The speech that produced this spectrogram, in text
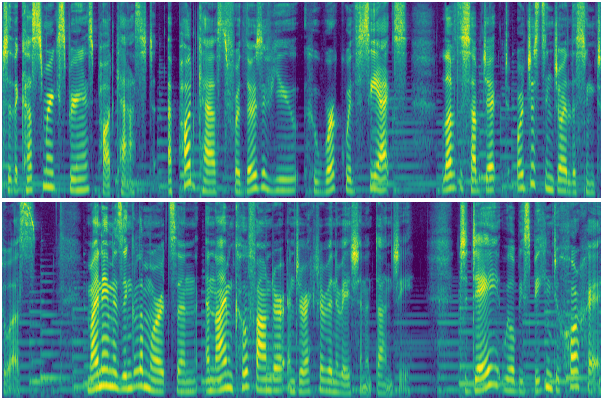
to the Customer Experience Podcast, a podcast for those of you who work with CX, love the subject, or just enjoy listening to us. My name is Ingela Moritzen, and I'm co founder and director of innovation at Danji. Today, we'll be speaking to Jorge.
